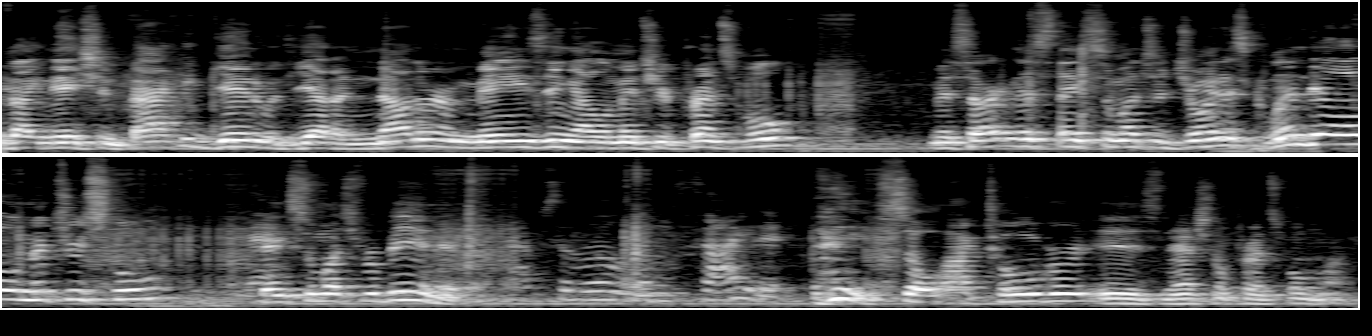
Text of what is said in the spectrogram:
Vac Nation back again with yet another amazing elementary principal. Miss Harkness, thanks so much for joining us. Glendale Elementary School, thanks so much for being here. Absolutely, I'm excited. Hey, so October is National Principal Month.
